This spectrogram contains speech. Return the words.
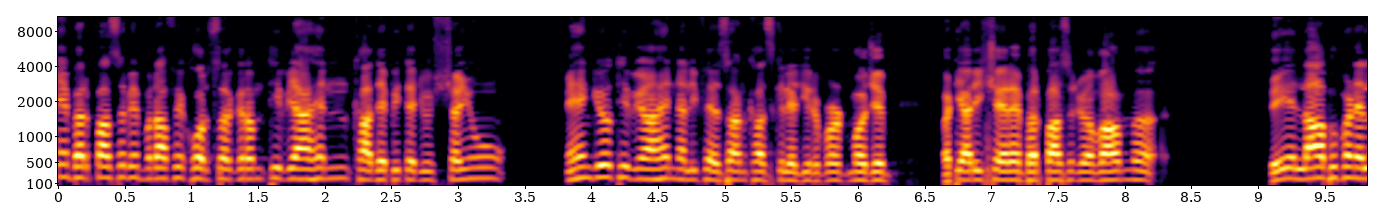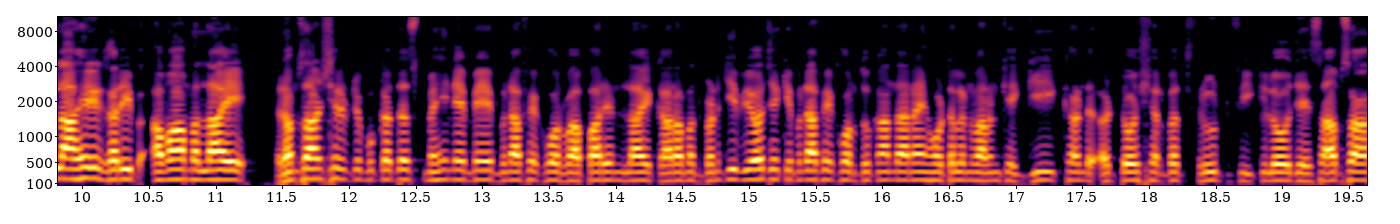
ऐं भरपासे में मुनाफ़िखोर सरगर्म थी विया खाधे पीते जूं शयूं, महांगियूं थी वियूं अली फैज़ान ख़ासि किले जी रिपोर्ट मूजिबि। पटियारी शहर ऐं भरपासे जो अवाम बेलाभ बणियल आहे ग़रीब अवाम लाइ रमज़ान शरीफ़ जे मुक़दस महीने में मुनाफ़िखोर वापारियुनि लाइ कारामद बणिजी वियो, जेके मुनाफ़िखोर दुकानदार ऐं होटलनि वारनि खे गिह खंडु, अटो, शरबत, फ्रूट, फ़ी किलो जे हिसाब सां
